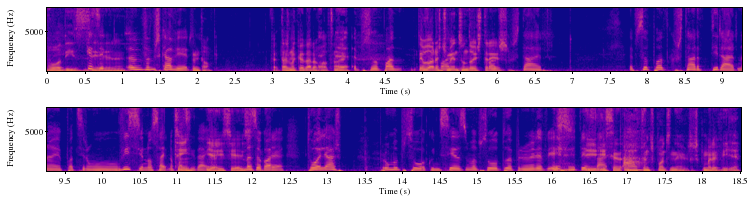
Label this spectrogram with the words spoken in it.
vou dizer. Quer dizer, ah, vamos cá ver. Então, estás-me a querer dar a volta, não é? A, pessoa pode. Eu adoro estes momentos, um, dois, pode três. Gostar. A pessoa pode gostar de tirar, não é? Pode ser um vício, não sei, não Sim, faço ideia. e é isso, e é isso. Mas agora, tu olhas para uma pessoa, conheces uma pessoa pela primeira vez e E, pensar. e sendo- ah, tantos pontos negros, que maravilha.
